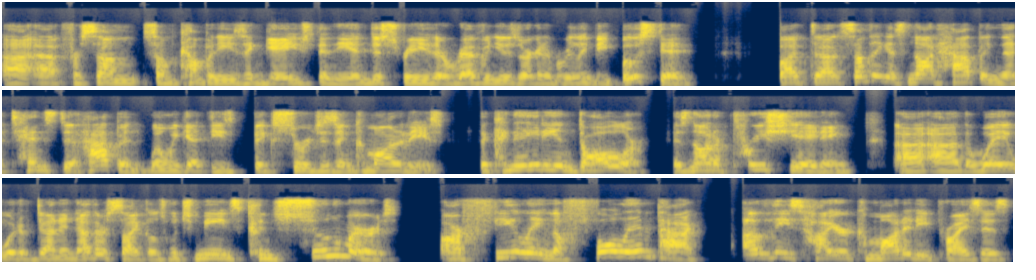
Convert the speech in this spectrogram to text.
Uh, uh, for some some companies engaged in the industry, their revenues are going to really be boosted. But uh, something is not happening that tends to happen when we get these big surges in commodities. The Canadian dollar is not appreciating uh, uh, the way it would have done in other cycles, which means consumers are feeling the full impact of these higher commodity prices.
